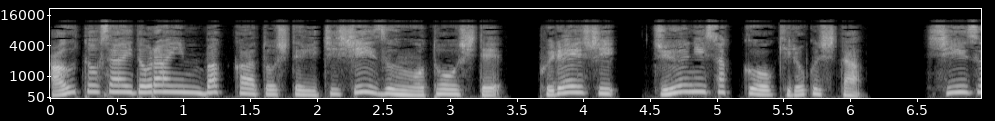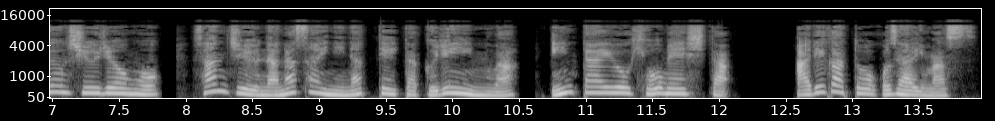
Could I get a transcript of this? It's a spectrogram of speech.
アウトサイドラインバッカーとして1シーズンを通してプレーし、12サックを記録した。シーズン終了後、37歳になっていたグリーンは引退を表明した。ありがとうございます。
